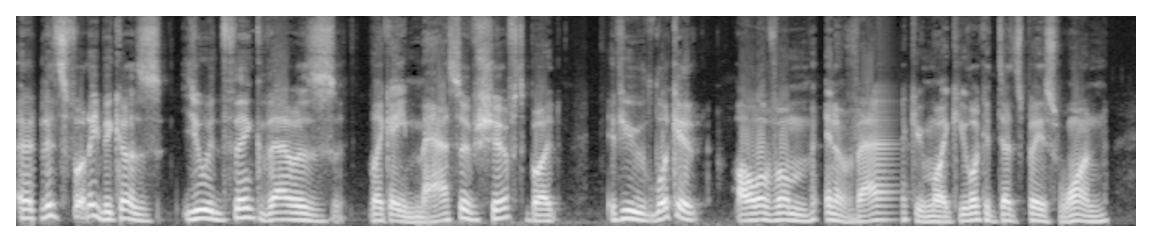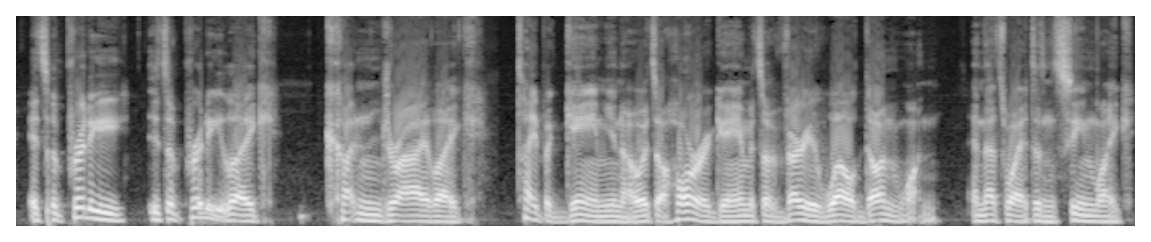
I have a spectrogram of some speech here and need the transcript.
And it's funny because you would think that was like a massive shift, but if you look at all of them in a vacuum, like you look at Dead Space 1, it's a pretty it's a pretty like cut and dry like type of game, you know. It's a horror game, it's a very well done one. And that's why it doesn't seem like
